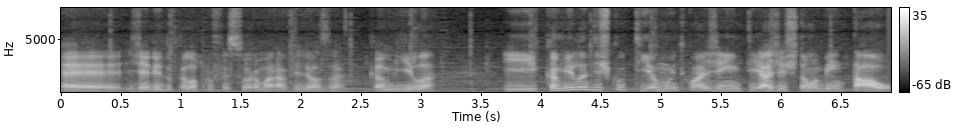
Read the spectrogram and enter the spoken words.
é, gerido pela professora maravilhosa Camila. E Camila discutia muito com a gente a gestão ambiental,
